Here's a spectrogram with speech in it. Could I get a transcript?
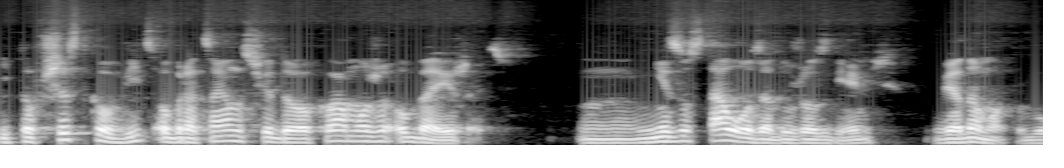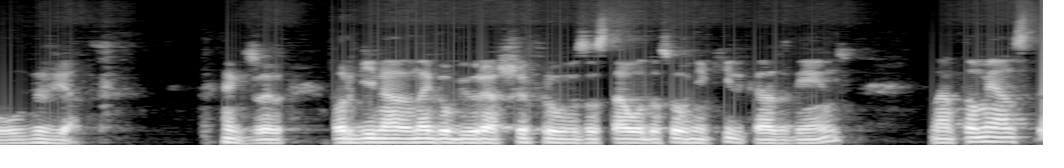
I to wszystko widz, obracając się dookoła, może obejrzeć. Mm, nie zostało za dużo zdjęć. Wiadomo, to był wywiad. Także oryginalnego biura szyfrów zostało dosłownie kilka zdjęć. Natomiast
